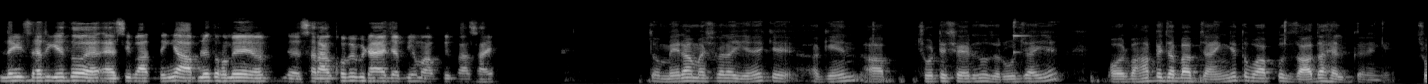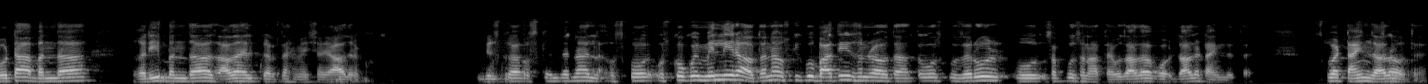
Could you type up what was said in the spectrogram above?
نہیں سر یہ تو ایسی بات نہیں ہے۔ آپ نے تو ہمیں سراخوں پہ بٹھایا جب بھی ہم آپ کے پاس آئے۔ تو میرا مشورہ یہ ہے کہ اگین آپ چھوٹے شہر سے ضرور جائیے اور وہاں پہ جب آپ جائیں گے تو وہ آپ کو زیادہ ہیلپ کریں گے۔ چھوٹا بندہ غریب بندہ زیادہ ہیلپ کرتا ہے ہمیشہ یاد رکھو۔ اس کا اس کے اندر نا اس کو اس کو کوئی مل نہیں رہا ہوتا نا اس کی کوئی بات ہی نہیں سن رہا ہوتا تو اس کو ضرور وہ سب کو سناتا ہے وہ زیادہ زیادہ ٹائم دیتا ہے۔ اس کے بعد ٹائم زیادہ ہوتا ہے۔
